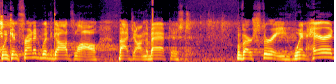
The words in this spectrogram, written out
when confronted with God's law by John the Baptist? Verse 3 When Herod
